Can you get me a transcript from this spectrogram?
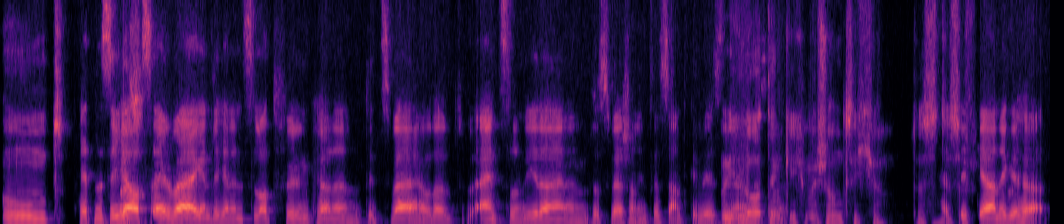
und. Hätten sie ja auch selber eigentlich einen Slot füllen können, die zwei oder einzeln, jeder einen. Das wäre schon interessant gewesen. Ja, ja also, denke ich mir schon sicher. Das, hätte das ich gerne gehört.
